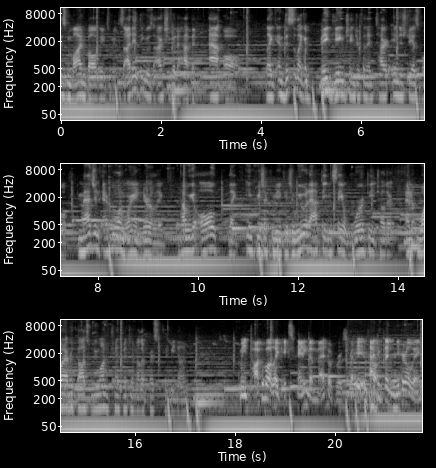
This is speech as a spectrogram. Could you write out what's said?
is mind-boggling to me because I didn't think it was actually gonna happen at all. Like, and this is like a big game changer for the entire industry as a whole. Imagine everyone wearing a Neuralink how we could all like increase our communication. We would have to even say a word to each other, and whatever thoughts we want to transmit to another person could be done. I mean, talk about like expanding the metaverse, right? Imagine with a Neuralink,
